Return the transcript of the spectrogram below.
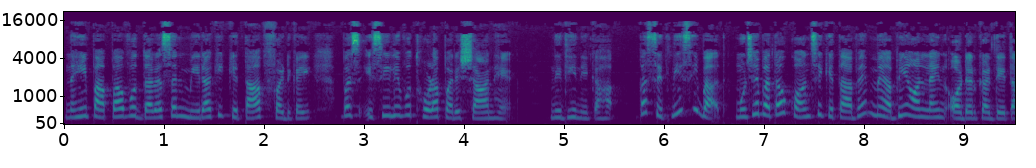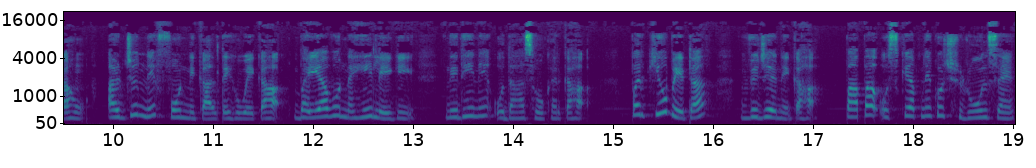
नहीं पापा, वो दरअसल मीरा की किताब फट गई। बस इसीलिए वो थोड़ा परेशान है। निधि ने कहा, बस इतनी सी बात। मुझे बताओ कौन सी किताब है? मैं अभी ऑनलाइन ऑर्डर कर देता हूँ। अर्जुन ने फ़ोन निकालते हुए कहा, भैया, वो नहीं लेगी। निधि ने उदास होकर कहा, पर क्यों बेटा? विजय ने कहा, पापा, उसके अपने कुछ रूल्स हैं।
